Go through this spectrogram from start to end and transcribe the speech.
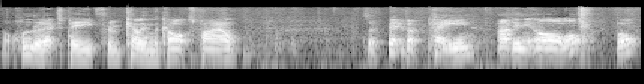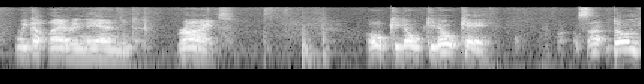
100 XP through killing the corpse pile. It's a bit of a pain adding it all up, but we got there in the end. Right. Okie dokie dokie. That's that done.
